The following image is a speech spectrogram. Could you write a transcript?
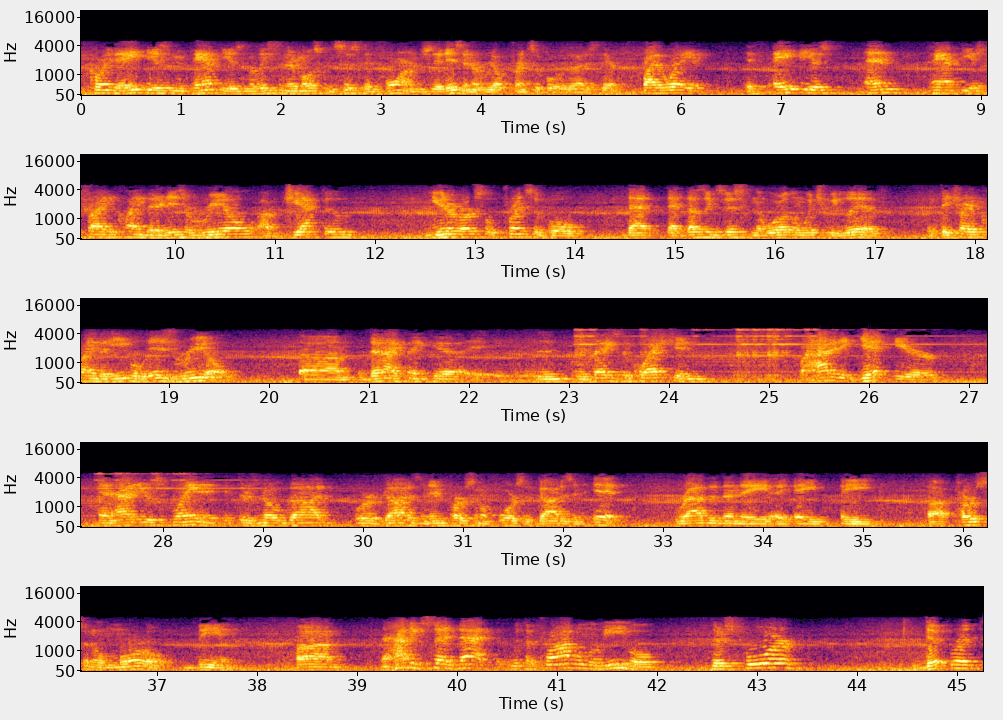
According to atheism and pantheism, at least in their most consistent forms, it isn't a real principle that is there. By the way, if, if atheists and pantheists try to claim that it is a real, objective, universal principle that, that does exist in the world in which we live, if they try to claim that evil is real, um, then I think uh, it, it begs the question well, how did it get here? And how do you explain it if there's no God, or if God is an impersonal force, if God is an it, rather than a, a, a, a uh, personal moral being? Um, now, having said that, with the problem of evil, there's four different.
